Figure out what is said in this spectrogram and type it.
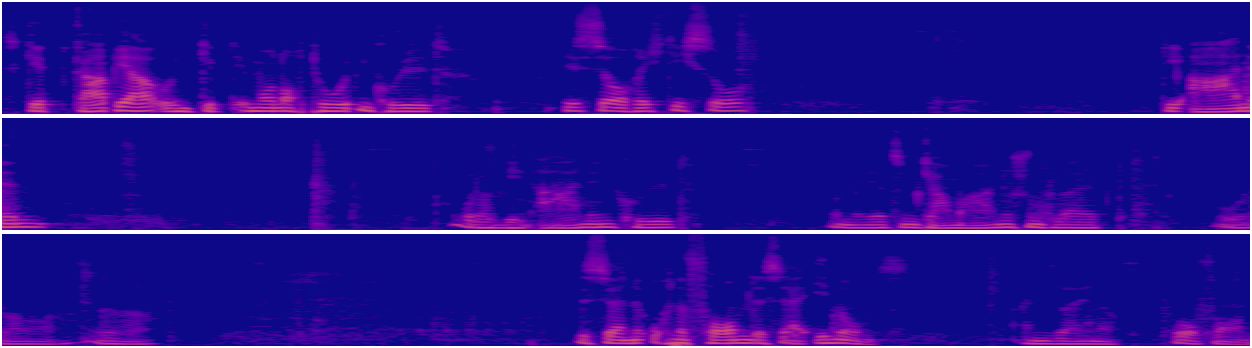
es gibt, gab ja und gibt immer noch Totenkult. Ist ja auch richtig so. Die Ahnen oder den Ahnenkult, wenn man jetzt im Germanischen bleibt. Oder äh, ist ja eine, auch eine Form des Erinnerns an seine Vorfahren.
